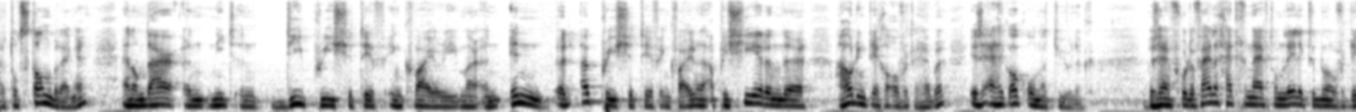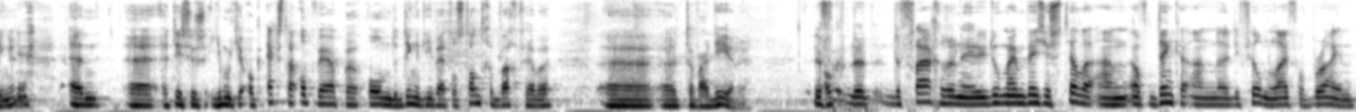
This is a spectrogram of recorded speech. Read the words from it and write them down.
uh, tot stand brengen. En om daar een, niet een depreciative inquiry... maar een, in, een appreciative inquiry, een apprecierende houding tegenover te hebben... is eigenlijk ook onnatuurlijk. We zijn voor de veiligheid geneigd om lelijk te doen over dingen. Ja. En uh, het is dus, je moet je ook extra opwerpen om de dingen die wij tot stand gebracht hebben uh, uh, te waarderen. De, de, de vraag, René, die doet mij een beetje stellen aan, of denken aan uh, die film Life of Brian.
